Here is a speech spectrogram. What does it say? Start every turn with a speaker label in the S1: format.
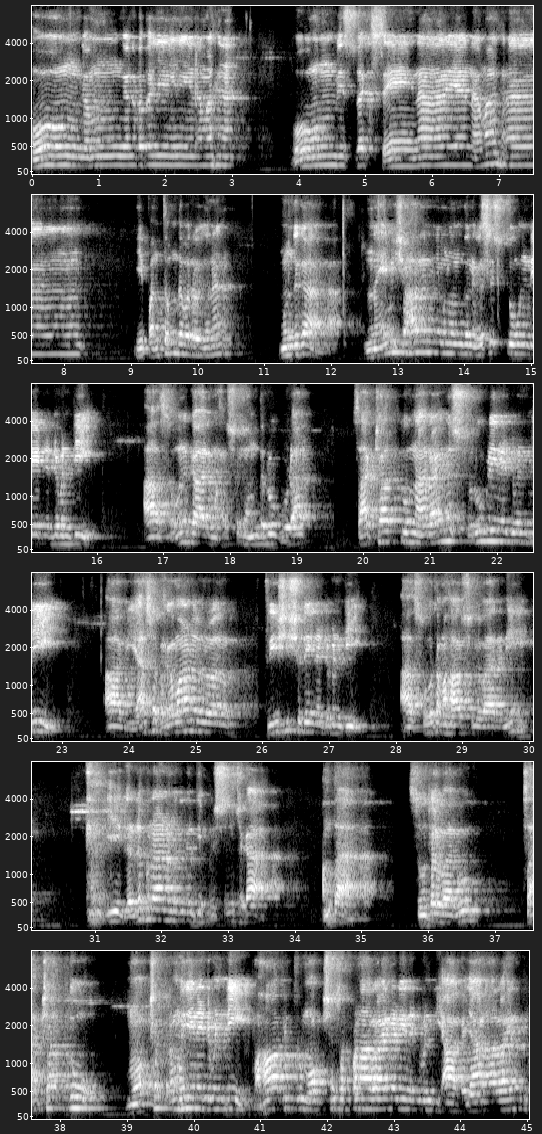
S1: ఓం గం గణపతయే నమ. ఓం విశ్వక్సేనాయ నమ. ఈ పంతొమ్మిదవ రోజున ముందుగా నైమిషారణ్యమునందు నివసిస్తూ ఉండేటటువంటి ఆ సౌనకారి మహర్షులందరూ కూడా సాక్షాత్తు నారాయణ స్వరూపుడైనటువంటి ఆ వ్యాస భగవానుల త్రిశిష్యుడైనటువంటి ఆ సూత మహర్షుల వారిని ఈ గరుడ పురాణం గురించి ప్రశ్నించగా అంత సూతల వారు సాక్షాత్తు మోక్ష బ్రహ్మ అయినటువంటి మహాపితృ మోక్ష సర్పనారాయణుడైనటువంటి ఆ గజానారాయణుడు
